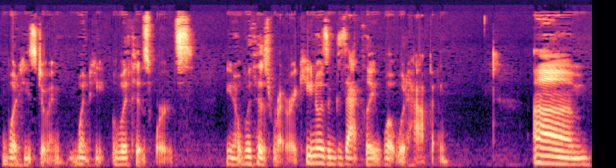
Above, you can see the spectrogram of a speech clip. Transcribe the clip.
what he's doing when he, with his words, you know, with his rhetoric. He knows exactly what would happen. Um,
